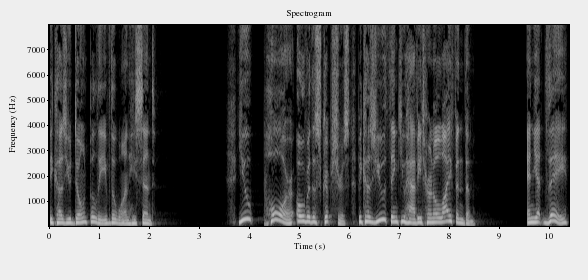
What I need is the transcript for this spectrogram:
because you don't believe the one he sent. You pore over the scriptures because you think you have eternal life in them, and yet they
